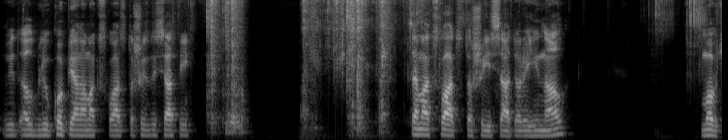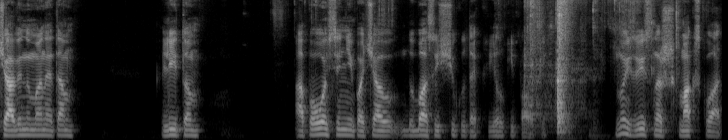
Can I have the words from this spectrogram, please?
від Alblue. Копія на Squad 160. Це Flat 160 оригінал. Мовчав він у мене там літом. А по осені почав дубаси щуку, так йолки-палки. Ну і звісно ж, Quad.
